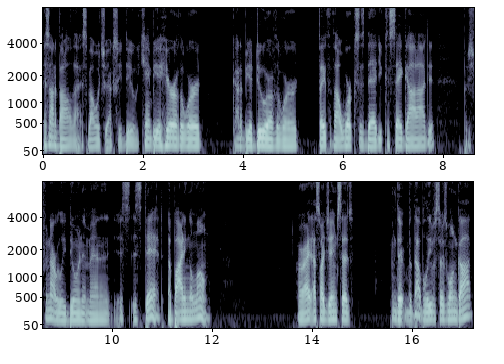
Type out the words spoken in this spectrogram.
it's not about all that. It's about what you actually do. You can't be a hearer of the word. Got to be a doer of the word. Faith without works is dead. You can say, God, I did. But if you're not really doing it, man, it's it's dead, abiding alone. All right, that's why James says, "There, "But thou believest there's one God,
